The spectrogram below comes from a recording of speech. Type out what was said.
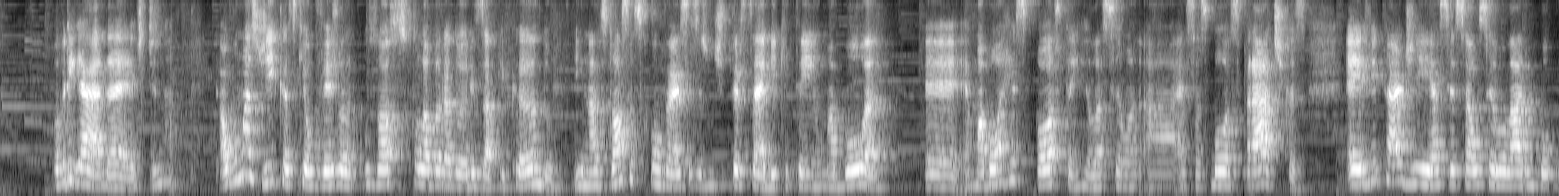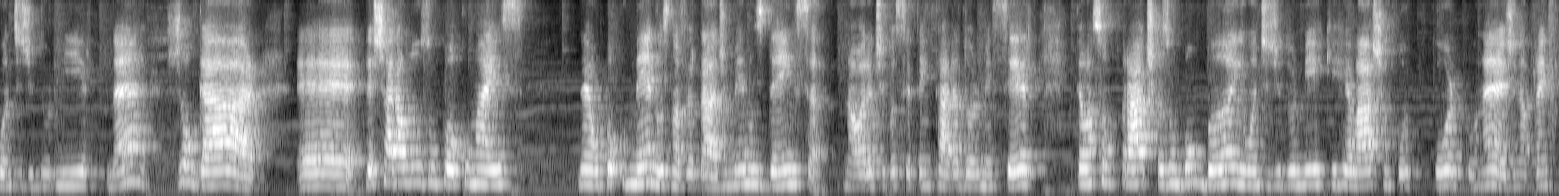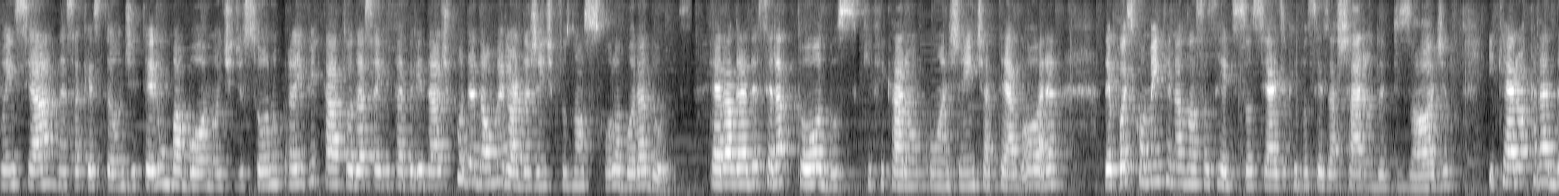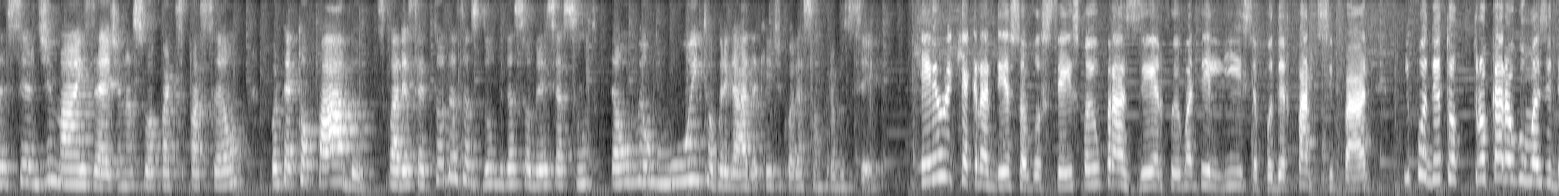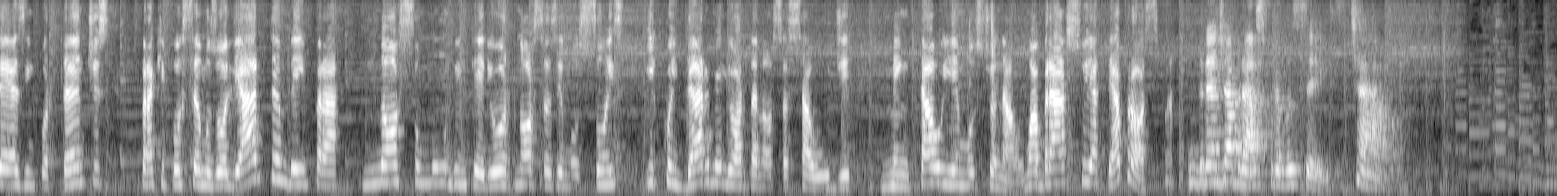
Obrigada, Edna. Algumas dicas que eu vejo os nossos colaboradores aplicando, e nas nossas conversas a gente percebe que tem uma boa é, é, uma boa resposta em relação a, a, essas boas práticas é evitar de acessar o celular um pouco antes de dormir, né? Jogar, é, deixar a luz um pouco mais, né, um pouco menos, na verdade, menos densa na hora de você tentar adormecer. Então, são práticas, um bom banho antes de dormir que relaxa um pouco o corpo, né, Edna, para influenciar nessa questão de ter uma boa noite de sono, para evitar toda essa irritabilidade e poder dar o melhor da gente para os nossos colaboradores. Quero agradecer a todos que ficaram com a gente até agora. Depois comentem nas nossas redes sociais o que vocês acharam do episódio. E quero agradecer demais, Ed, na sua participação, por ter topado esclarecer todas as dúvidas sobre esse assunto. Então, meu muito obrigada aqui de coração para você. Eu é que agradeço a vocês, foi um prazer, foi uma delícia poder participar e poder tro trocar algumas ideias importantes para que possamos olhar também para nosso mundo interior, nossas emoções e cuidar melhor da nossa saúde mental e emocional. Um abraço e até a próxima. Um grande abraço para vocês. Tchau.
